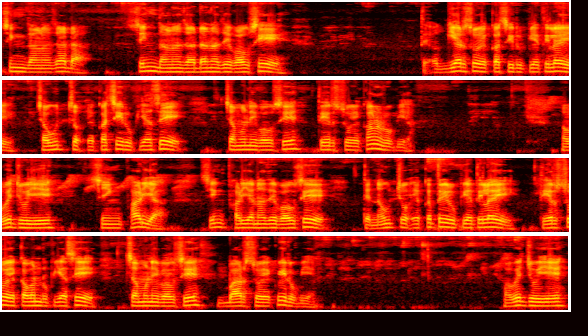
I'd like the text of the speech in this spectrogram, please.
સિંગદાણા જાડા. સિંગદાણા જાડાના જે ભાવ છે, તે અગિયારસો એકાસી રૂપિયાથી લઈ ચૌદસો એકાસી રૂપિયા છે. ચમની ભાવ છે તેરસો એકાણું રૂપિયા. હવે જોઈએ સિંગ ફાળિયા. સિંગ ફાળિયાના જે ભાવ છે, તે નવસો એકત્રીસ રૂપિયાથી લઈ તેરસો એકાવન રૂપિયા છે. ચમની ભાવ છે બારસો એકવીસ રૂપિયા. હવે જોઈએ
